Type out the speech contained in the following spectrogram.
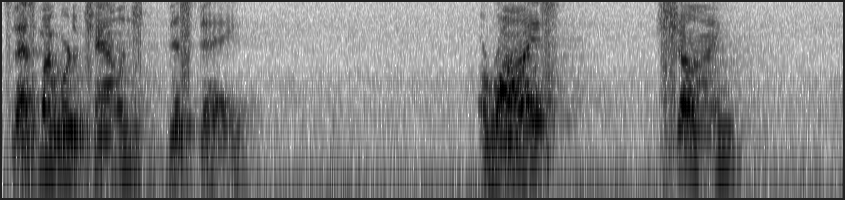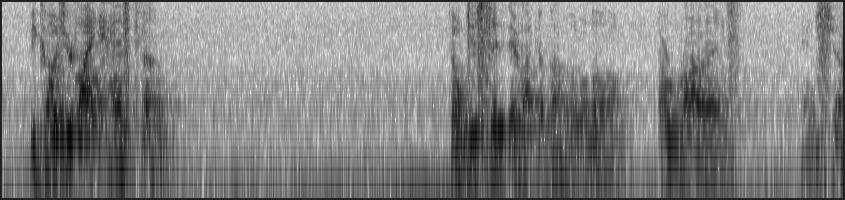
So that's my word of challenge this day. Arise, shine, because your light has come. Don't just sit there like a bump on a log. Arise and shine.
